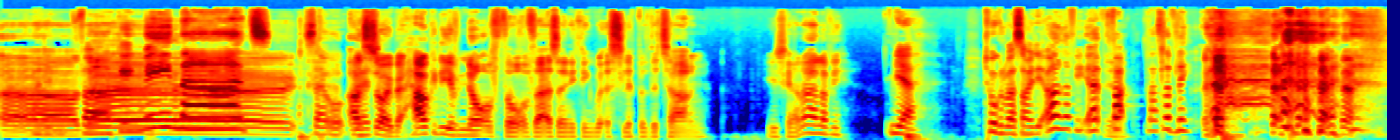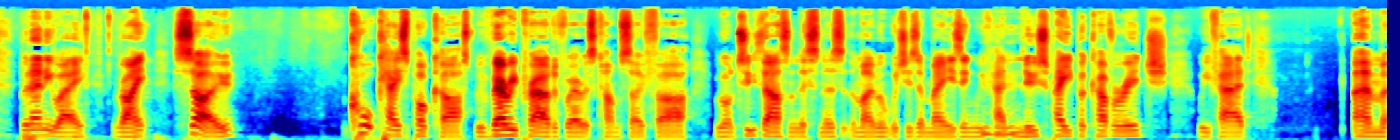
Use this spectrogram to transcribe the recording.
"I didn't fucking mean that." So awkward. I'm sorry, but how could he have not have thought of that as anything but a slip of the tongue? He's going, oh, I love you. Yeah, talking about somebody. Oh, I love you. Uh, Yeah. fuck, that's lovely. but anyway, right. So, Court Case podcast. We're very proud of where it's come so far. We're on 2,000 listeners at the moment, which is amazing. We've had Mhm. newspaper coverage. We've had um,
